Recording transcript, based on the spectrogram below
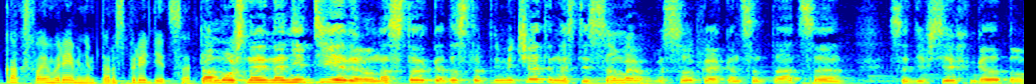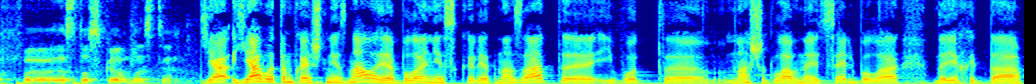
как своим временем-то распорядиться? Да можно и на неделю. У нас столько достопримечательностей, самая высокая концентрация среди всех городов э, Ростовской области. Я, я об этом, конечно, не знала, я была несколько лет назад, э, и вот наша главная цель была доехать до,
